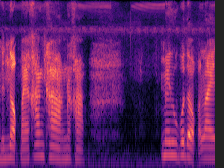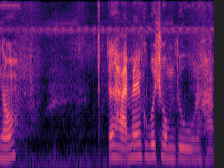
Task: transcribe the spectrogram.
เป็นดอกไม้ข้างทางนะครับ ไม่รู้ว่าดอกอะไรเนาะจะถ่ายแม่ให้คุณผู้ชมดูนะครับ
